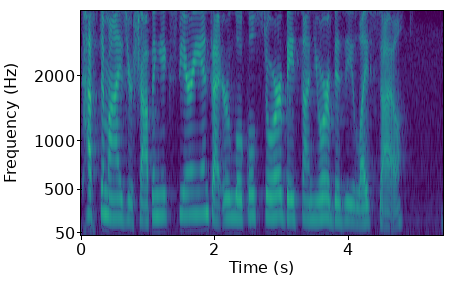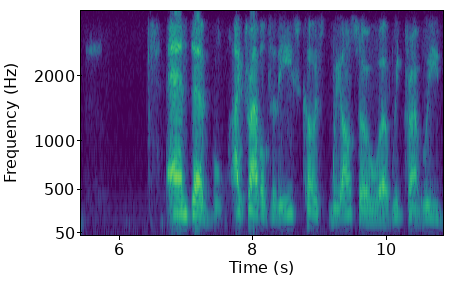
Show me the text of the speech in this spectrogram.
customize your shopping experience at your local store based on your busy lifestyle. And uh, I travel to the East Coast. We also uh, we try we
